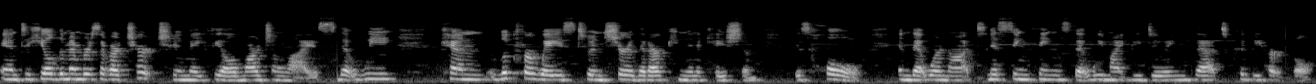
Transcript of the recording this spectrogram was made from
and to heal the members of our church who may feel marginalized, that we can look for ways to ensure that our communication is whole and that we're not missing things that we might be doing that could be hurtful.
